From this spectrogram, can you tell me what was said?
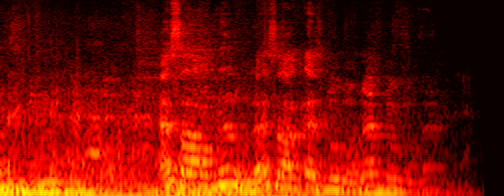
That's all beautiful. That's all. Let's move on. Let's move on.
